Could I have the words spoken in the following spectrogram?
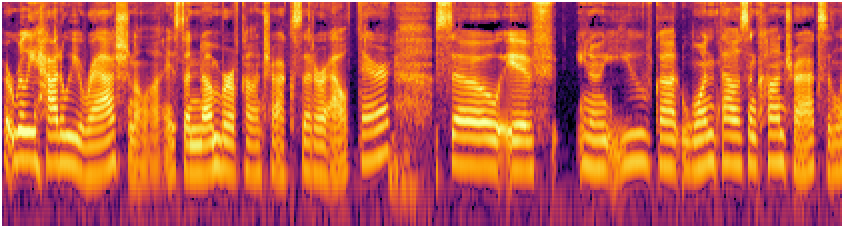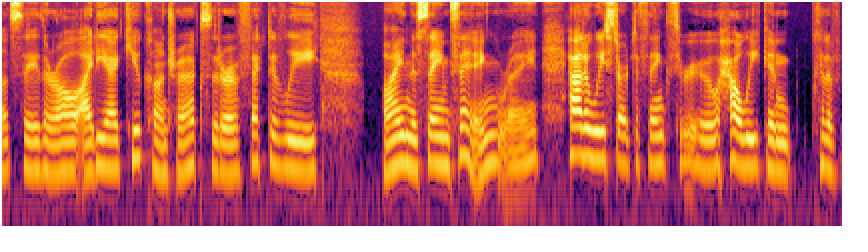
but really how do we rationalize the number of contracts that are out there? Mm-hmm. So if you know you've got 1,000 contracts, and let's say they're all IDIQ contracts that are effectively buying the same thing, right? How do we start to think through how we can kind of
